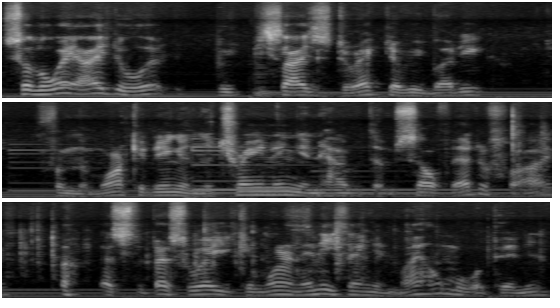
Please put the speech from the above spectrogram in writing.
So the way I do it, besides direct everybody from the marketing and the training and have them self edify, that's the best way you can learn anything, in my humble opinion.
